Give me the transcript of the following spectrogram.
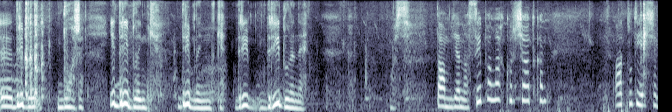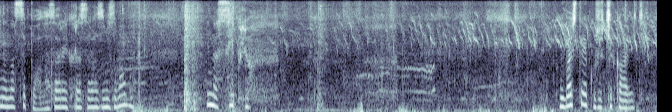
е, дрібне. Боже, і дрібленьке. Дрібленьке. Дріб, дріблене. Ось. Там я насипала курчаткам, а тут я ще не насипала. Зараз якраз разом з вами і насиплю. Ви бачите, як уже чекають.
